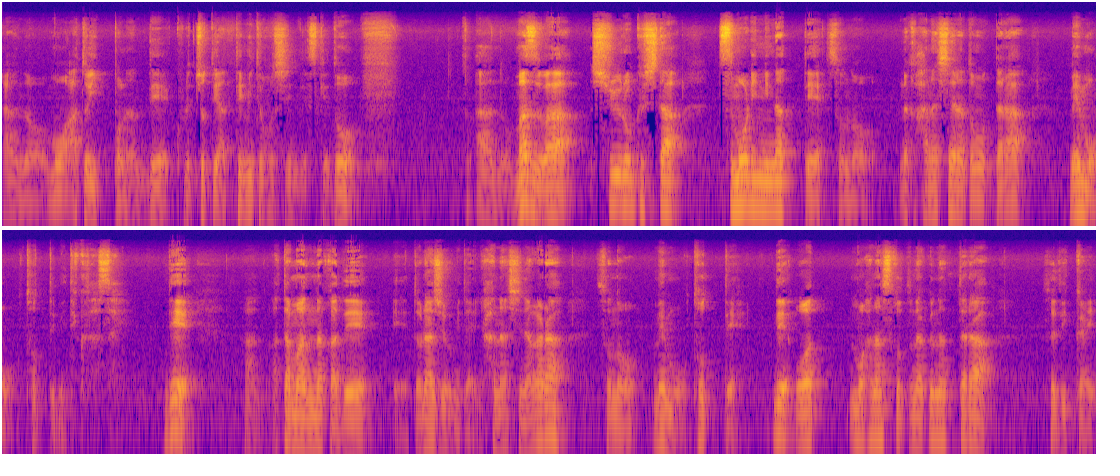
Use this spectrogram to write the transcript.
あのもうあと一歩なんでこれちょっとやってみてほしいんですけどあのまずは収録したつもりになってそのなんか話したいなと思ったらメモを取ってみてください。であの頭の中で、えーと、ラジオみたいに話しながらそのメモを取ってで終わもう話すことなくなったらそれで一回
